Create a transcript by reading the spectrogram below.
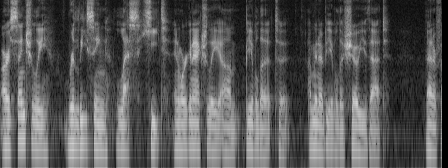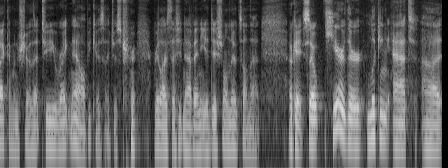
are essentially releasing less heat, and we're going to actually um, be able to, to I'm going to be able to show you that Matter of fact, I'm going to show that to you right now because I just realized I didn't have any additional notes on that. Okay, so here they're looking at uh,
